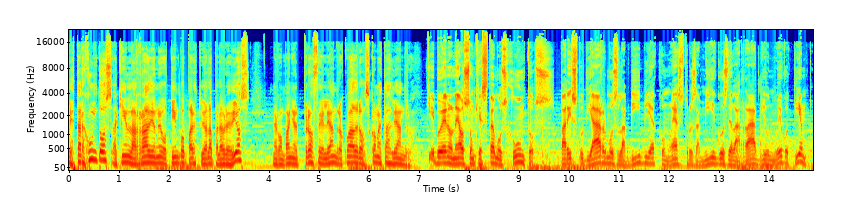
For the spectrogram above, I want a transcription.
estar juntos aquí en la Radio Nuevo Tiempo para estudiar la palabra de Dios. Me acompaña el profe Leandro Cuadros. ¿Cómo estás, Leandro? Que bueno, Nelson, que estamos juntos para estudiarmos la Biblia con nuestros amigos de la Radio Nuevo Tiempo.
